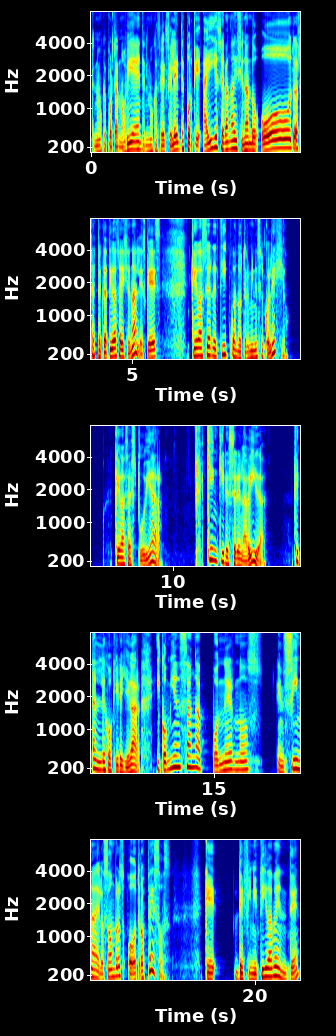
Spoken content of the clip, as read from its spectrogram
tenemos que portarnos bien, tenemos que ser excelentes, porque ahí ya se van adicionando otras expectativas adicionales, que es, ¿qué va a ser de ti cuando termines el colegio? ¿Qué vas a estudiar? ¿Quién quieres ser en la vida? ¿Qué tan lejos quieres llegar? Y comienzan a ponernos encima de los hombros otros pesos, que definitivamente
